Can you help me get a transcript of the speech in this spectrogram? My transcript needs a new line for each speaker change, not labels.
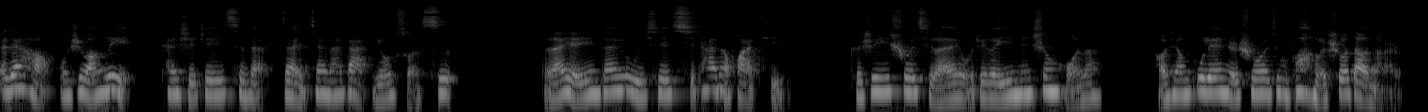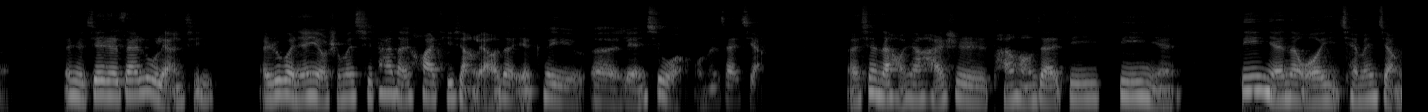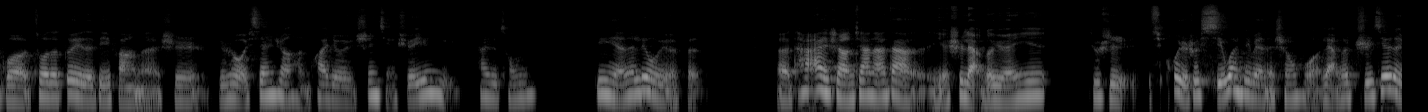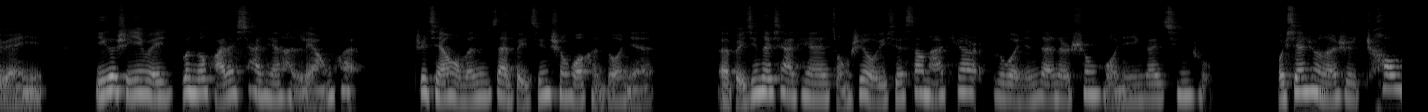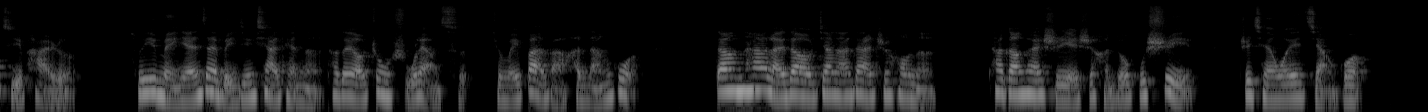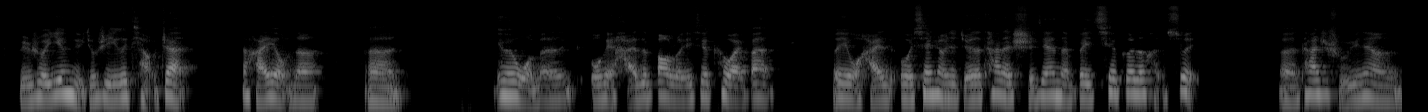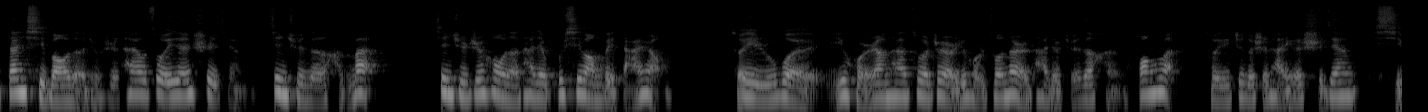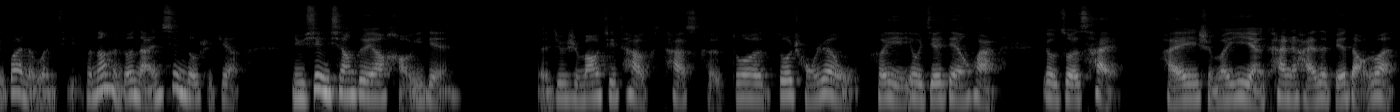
大家好，我是王丽。开始这一次的在加拿大有所思，本来也应该录一些其他的话题，可是，一说起来我这个移民生活呢，好像不连着说就 忘了说到哪儿了。那就接着再录两集。如果您有什么其他的话题想聊的，也可以呃联系我，我们再讲。呃，现在好像还是彷徨在第一第一年。第一年呢，我以前面讲过，做的对的地方呢是，比如说我先生很快就申请学英语，他是从第一年的六月份，呃，他爱上加拿大也是两个原因，就是或者说习惯这边的生活，两个直接的原因，一个是因为温哥华的夏天很凉快，之前我们在北京生活很多年，呃，北京的夏天总是有一些桑拿天儿，如果您在那儿生活，您应该清楚。我先生呢是超级怕热，所以每年在北京夏天呢，他都要中暑两次，就没办法，很难过。当他来到加拿大之后呢，他刚开始也是很多不适应。之前我也讲过，比如说英语就是一个挑战。那还有呢，嗯，因为我们我给孩子报了一些课外班，所以我孩子我先生就觉得他的时间呢被切割得很碎。嗯，他是属于那样单细胞的，就是他要做一件事情进去的很慢，进去之后呢，他就不希望被打扰，所以如果一会儿让他坐这儿，一会儿坐那儿，他就觉得很慌乱，所以这个是他一个时间习惯的问题。可能很多男性都是这样，女性相对要好一点，呃，就是 multitask task 多多重任务，可以又接电话，又做菜，还什么一眼看着孩子别捣乱。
